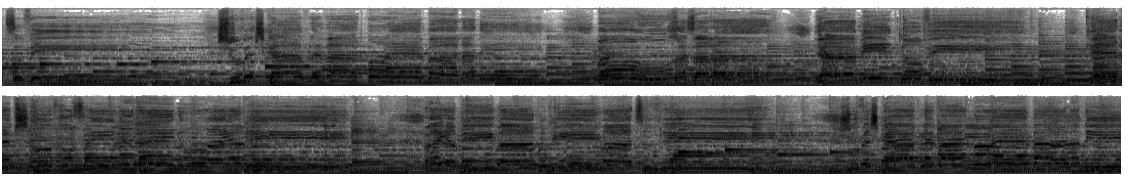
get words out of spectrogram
העצובים שוב אשכב לבד בוהה בעננים. בואו חזרה ימים טובים. כן הם שוב חוזרים אלינו הימים. הימים הארוכים העצובים. שוב אשכב לבד בוהה בעננים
